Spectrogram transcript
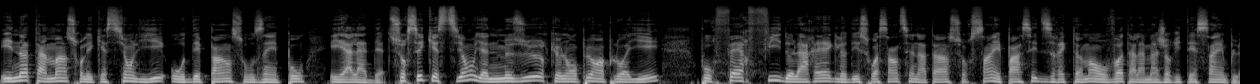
et notamment sur les questions liées aux dépenses, aux impôts et à la dette. Sur ces questions, il y a une mesure que l'on peut employer pour faire fi de la règle des 60 sénateurs sur 100 et passer directement au vote à la majorité simple.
